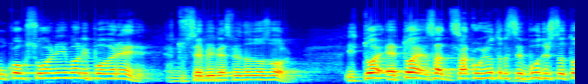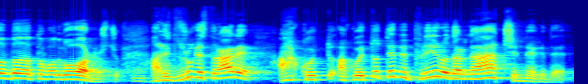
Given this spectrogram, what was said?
u kog su oni imali poverenje. Tu sebi ne smije da dozvolim. I to, e, to je, sad, svakog jutra se budiš sa tom dodatnom odgovornošću. Ali, s druge strane, ako, ako je to tebi prirodan način negde,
